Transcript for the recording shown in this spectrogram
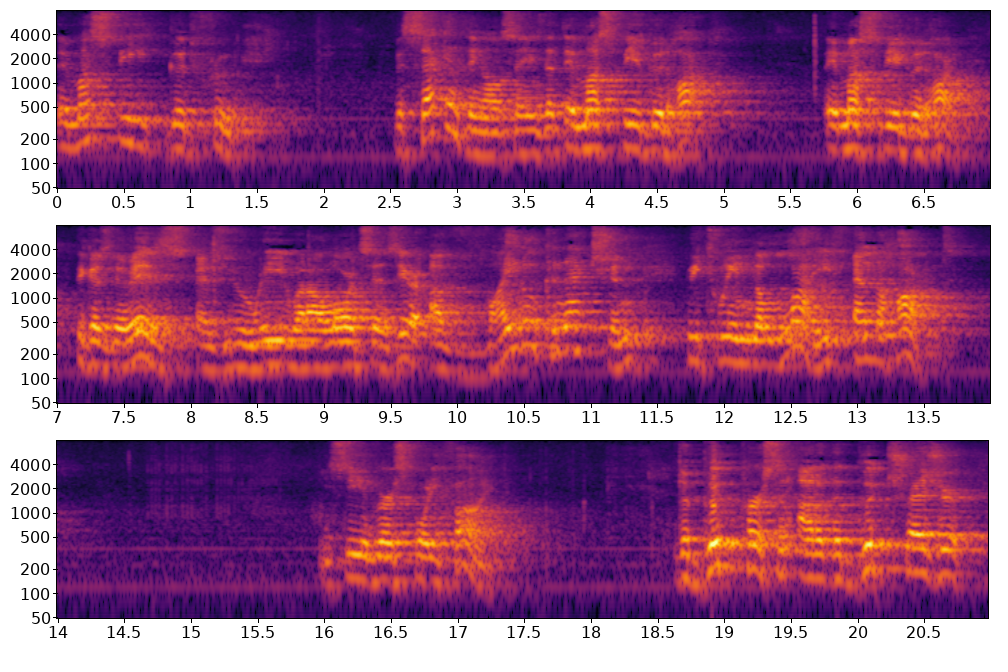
There must be good fruit. The second thing I'll say is that there must be a good heart. There must be a good heart. Because there is, as you read what our Lord says here, a vital connection between the life and the heart. You see in verse 45 the good person out of the good treasure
